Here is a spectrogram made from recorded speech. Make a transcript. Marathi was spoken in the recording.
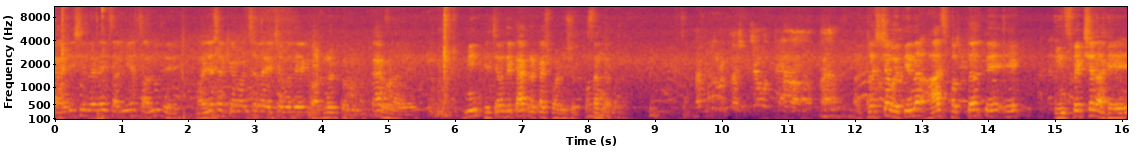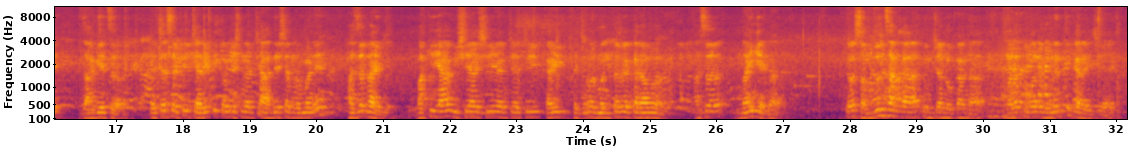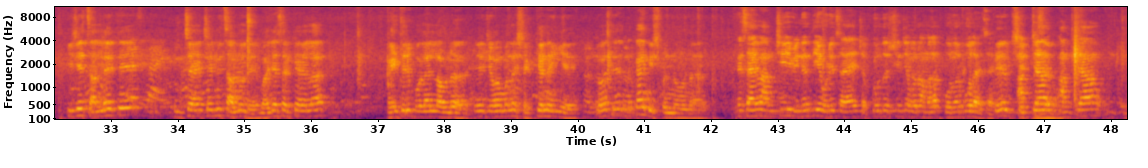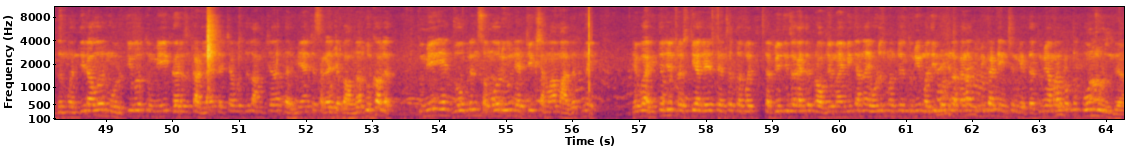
कायदेशीर लढाई चालली आहे चालू दे. माझ्यासारख्या माणसाला याच्यामध्ये कॉर्नर करून काय होणार आहे? मी ह्याच्यामध्ये काय प्रकाश पाडू शकतो? सांगा. ट्रस्टच्या वतीनं आज फक्त ते एक इन्स्पेक्शन आहे जागेचं. त्याच्यासाठी चॅरिटी कमिशनरच्या आदेशाप्रमाणे हजर राहिले. बाकी या विषयाशी याच्याची काही त्याच्यावर मंतव्य करावं असं नाही आहे ना. तेव्हा समजून सांगा तुमच्या लोकांना. मला तुम्हाला विनंती करायची आहे की जे चाललंय ते तुमच्या याच्याने चालू दे. माझ्यासारख्या याला काहीतरी बोलायला लावणं हे जेव्हा मला शक्य नाहीये तेव्हा ते काय निष्पन्न होणार? नाही साहेब आमची विनंती एवढीच आहे. चतुर्दशींच्या बरोबर आम्हाला फोनवर बोलायचं ते आहे. आमच्या मंदिरावर मूर्तीवर तुम्ही कर्ज काढलाय. त्याच्याबद्दल आमच्या धर्मियांच्या सगळ्यांच्या भावना दुखावल्यात. तुम्ही हे जोपर्यंत समोर येऊन याची क्षमा मागत नाही हे बघा इथं जे ट्रस्टी आले त्यांचा तब्येत तब्येतीचा काहीतरी प्रॉब्लेम आहे. मी त्यांना एवढंच म्हणतोय तुम्ही मध्ये पडू नका ना तुम्ही काय टेन्शन घेता तुम्ही आम्हाला फक्त फोन जोडून द्या.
